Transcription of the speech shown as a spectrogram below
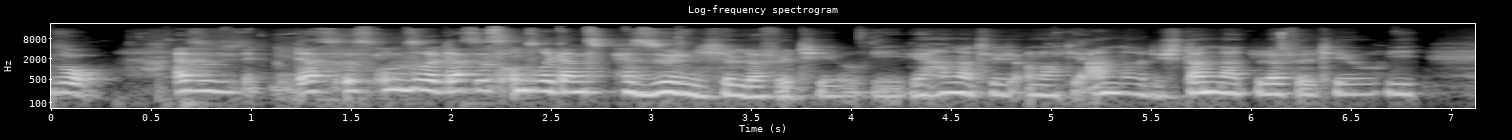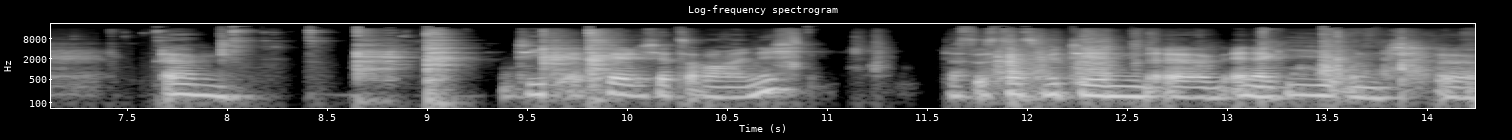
So, also das ist unsere, das ist unsere ganz persönliche Löffeltheorie. Wir haben natürlich auch noch die andere, die Standardlöffeltheorie. Ähm, die erzähle ich jetzt aber mal nicht. Das ist das mit den äh, Energie und äh,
